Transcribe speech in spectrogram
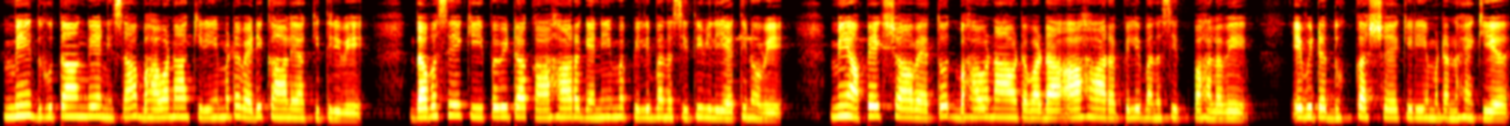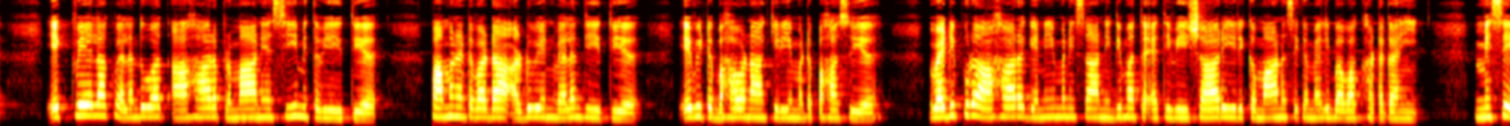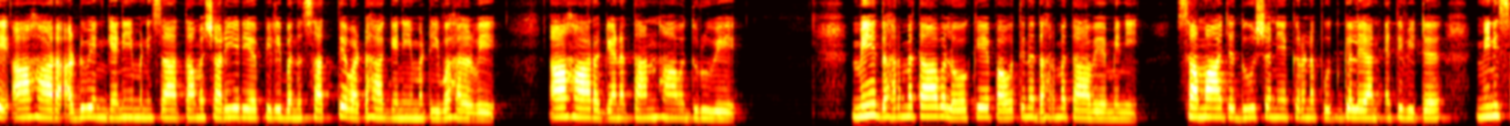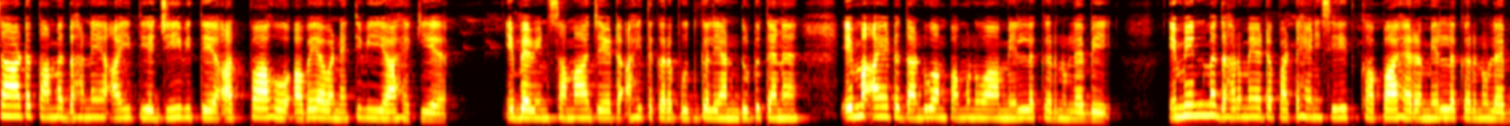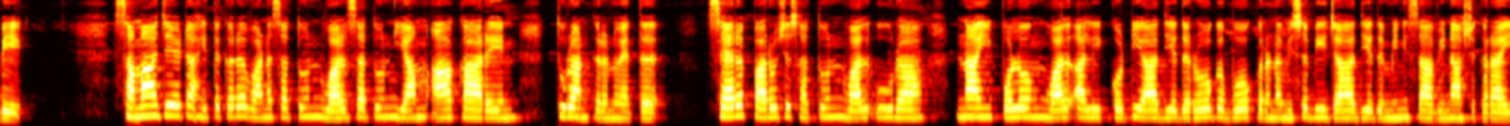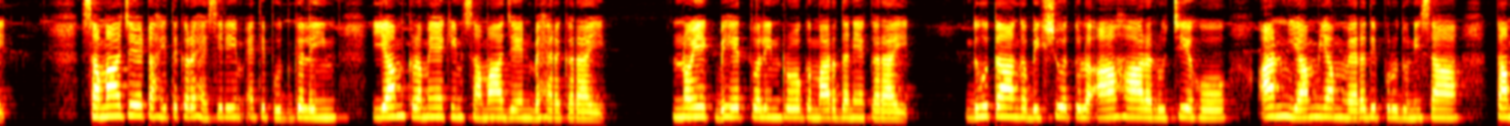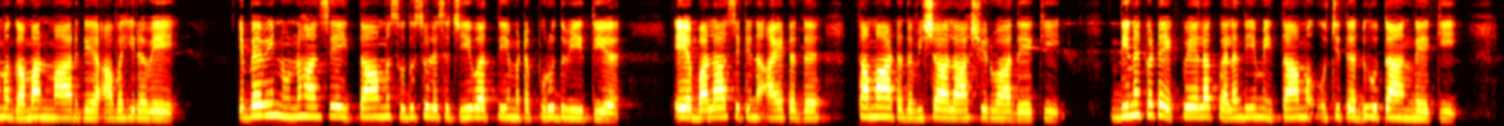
මේ දුහතාංගය නිසා භාවනා කිරීමට වැඩි කාලයක් ඉතිරි වේ. දවසේ කීප විටක් ආහාර ගැනීම පිළිබඳ සිතිවිලි ඇති නොවේ. මේ අපේක්ෂාව ඇතොත් භාවනාවට වඩා ආහාර පිළිබඳ සිත් පහළ වේ. එවිට දුක්ඛශය කිරීමට නොහැකිය. එක් වේලක් වැළඳුවත් ආහාර ප්‍රමාණය සීමිත විය යුතුය. පමණට වඩා අඩුවෙන් වැළඳිය යුතුය. එවිට භාවනා කිරීමට පහසුය. වැඩිපුර ආහාර ගැනීම නිසා නිදිමත ඇති වී ශාරීරික මානසික මැලි බවක් හටගනී. මෙසේ ආහාර අඩුවෙන් ගැනීම නිසා තම ශරීරය පිළිබඳ සත්‍ය වටහා ගැනීමට ඉවහල් වේ. ආහාර ගැන තණ්හාව දුරු වේ. මේ ධර්මතාව ලෝකයේ පවතින ධර්මතාවය මෙනි. සමාජ දූෂණය කරන පුද්ගලයන් ඇති විට මිනිසාට තම ධනය අයිතිය ජීවිතය අත්පා හෝ අවයව නැති වී යා හැකිය. එබැවින් සමාජයට අහිතකර පුද්ගලයන් දුටු තැන එම අයට දඬුවම් පමුණුවා මෙල්ල කරනු ලැබේ. එමෙන්ම ධර්මයට පටහැනි සිරිත් කපා හැර මෙල්ල කරනු ලැබේ. සමාජයට අහිතකර වනසතුන් වල් සතුන් යම් ආකාරයෙන් තුරන් කරනු ඇත. සැර පරුෂ සතුන් වල් ඌරා නයි පොළොන් වල් අලි කොටි ආදියද රෝග බෝ කරන විස බීජ ආදියද මිනිසා විනාශ කරයි. සමාජයට අහිතකර හැසිරීම ඇති පුද්ගලයින් යම් ක්‍රමයකින් සමාජයෙන් බැහැර කරයි. නොයෙක් බෙහෙත් වලින් රෝග මර්ධනය කරයි. දුහතාංග භික්ෂුව තුල ආහාර රුචිය හෝ අන් යම් යම් වැරදි පුරුදු නිසා තම ගමන් මාර්ගය අවහිර වේ. එබැවින් උන්වහන්සේ ඊටාම සුදුසු ලෙස ජීවත් වීමට පුරුදු වී තිය. එය බලා සිටින අයටද තමාටද විශාල ආශිර්වාදයකි. දිනකට එක් වේලක් වැළඳීම ඊටාම උචිත දුහතාංගයකි.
